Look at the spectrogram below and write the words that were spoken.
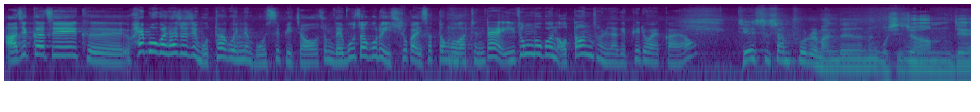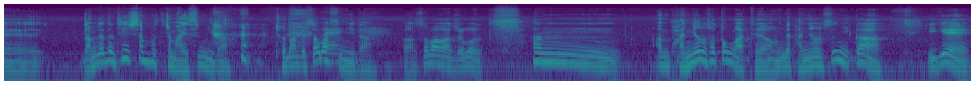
아직까지 그 회복을 해주지 못하고 있는 모습이죠. 좀 내부적으로 이슈가 있었던 것 같은데 이 종목은 어떤 전략이 필요할까요? TS 샴푸를 만드는 곳이죠. 음. 이제 남자들은 TS 샴푸 진짜 많이 씁니다. 저도 써봤습니다. 네. 어, 써봐가지고 한, 한 반년 썼던 것 같아요. 음. 근데 반년 쓰니까 이게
